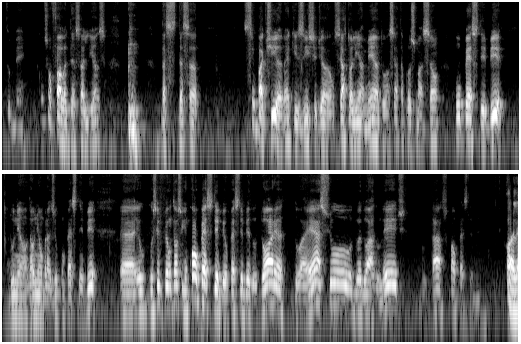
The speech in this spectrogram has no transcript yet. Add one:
Muito bem. Quando o senhor fala dessa aliança, dessa simpatia né, que existe de um certo alinhamento, uma certa aproximação com o PSDB, do União, da União Brasil com o PSDB, é, eu gostaria de perguntar o seguinte: qual o PSDB? O PSDB do Dória, do Aécio, do Eduardo Leite, Qual o PSDB? Olha,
